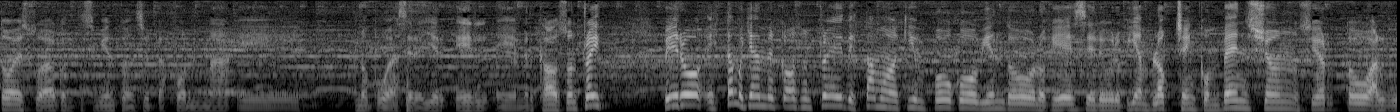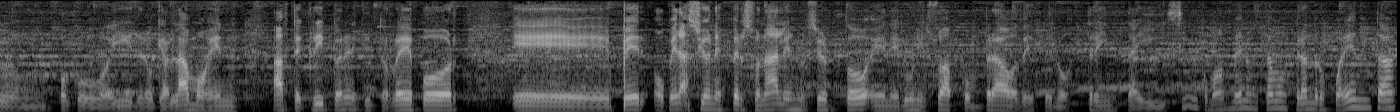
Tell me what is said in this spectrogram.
todo eso acontecimiento en cierta forma eh, no pude hacer ayer el eh, Mercado Zone Trade. Pero estamos ya en Mercados on Trade, estamos aquí un poco viendo lo que es el European Blockchain Convention, ¿no es cierto? Algo un poco ahí de lo que hablamos en After Crypto, en el Crypto Report. Eh, operaciones personales, ¿no es cierto? En el Uniswap comprado desde los 35 más o menos, estamos esperando los 40.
